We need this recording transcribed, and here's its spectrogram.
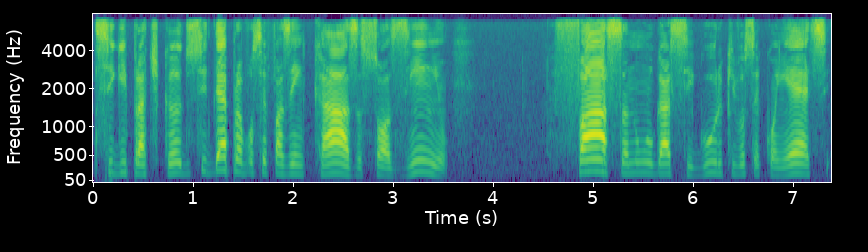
seguir praticando. Se der para você fazer em casa, sozinho, faça num lugar seguro que você conhece,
